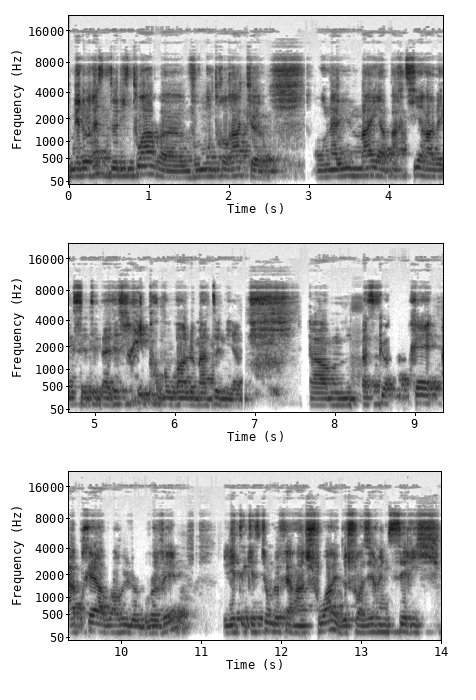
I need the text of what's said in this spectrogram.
Mais le reste de l'histoire euh, vous montrera que on a eu maille à partir avec cet état d'esprit pour pouvoir le maintenir. Euh, parce que après, avoir eu le brevet, il était question de faire un choix et de choisir une série.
